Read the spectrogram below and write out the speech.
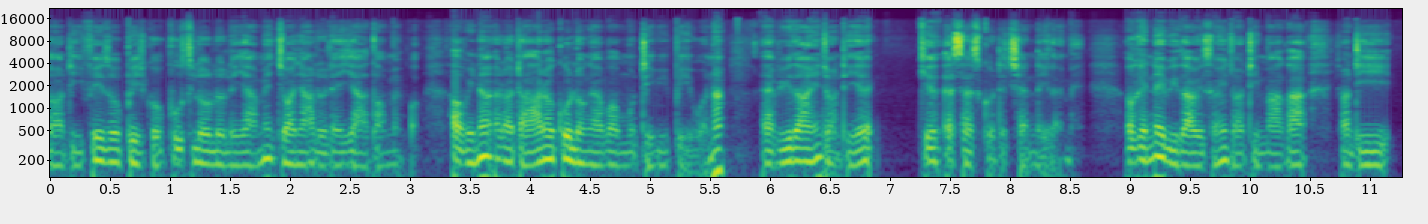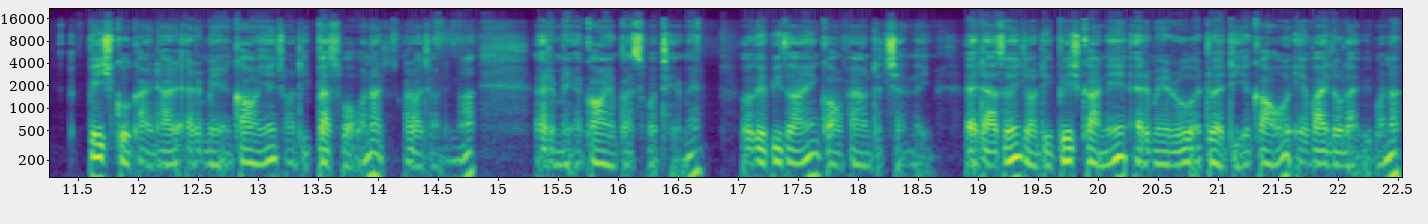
တော့ဒီ Facebook page ကို boost လုပ်လို့လည်းရမယ်ကြော်ညာလို့လည်းရတော့မယ်ပေါ့။ဟုတ်ပြီနော်အဲ့တော့ဒါကတော့ကိုယ်လုပ်ငန်းပေါ်မူတည်ပြီးပေးပေါ့နော်။အဲပြီးသားရင်ကျွန်တော်ဒီရဲ့ give access ကိုတစ်ချက်နှိပ်လိုက်မယ်။ Okay နှိပ်ပြီးသားပြီဆိုရင်ကျွန်တော်ဒီမှာကကျွန်တော်ဒီ page ကိုခိုင်ထားတဲ့ admin account ရဲ့ကျွန်တော်ဒီ password ပေါ့နော်။အဲ့တော့ကျွန်တော်ဒီမှာ admin account ရဲ့ password ထည့်မယ်။ Okay ပြီးသားရင် confirm တစ်ချက်နှိပ်မယ်။အဲဒါဆိုရင်ကျွန်တော်ဒီ page ကနေ admin role အတွက်ဒီ account ကို invite လုပ်လိုက်ပြီပေါ့နော်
